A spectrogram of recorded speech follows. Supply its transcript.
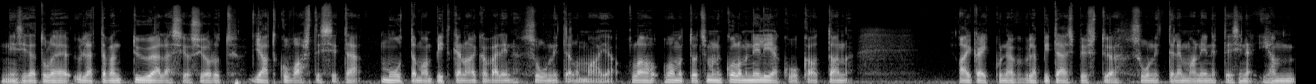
niin siitä tulee yllättävän työläs, jos joudut jatkuvasti sitä muuttamaan pitkän aikavälin suunnitelmaa. Ja ollaan huomattu, että semmoinen kolme neljä kuukautta on aikaikkuna, joka kyllä pitäisi pystyä suunnittelemaan niin, ettei siinä ihan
